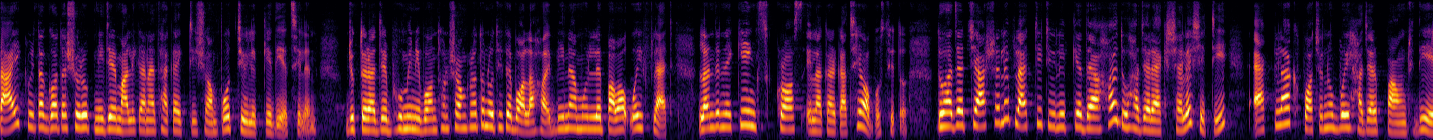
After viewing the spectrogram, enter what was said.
তাই কৃতজ্ঞতা স্বরূপ নিজের মালিকানায় থাকা একটি সম্পদ টিউলিপকে দিয়েছিলেন। যুক্তরাজ্যের ভূমি নিবন্ধন সংক্রান্ত নথিতে বলা হয়, বিনামূল্যে পাওয়া ওই ফ্ল্যাট লন্ডনের কিংস ক্রস এলাকার কাছে অবস্থিত। দু হাজার চার সালে ফ্ল্যাটটি টিউলিপকে দেওয়া হয় দু হাজার এক সালে সেটি এক লাখ পঁচানব্বই হাজার পাউন্ড দিয়ে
